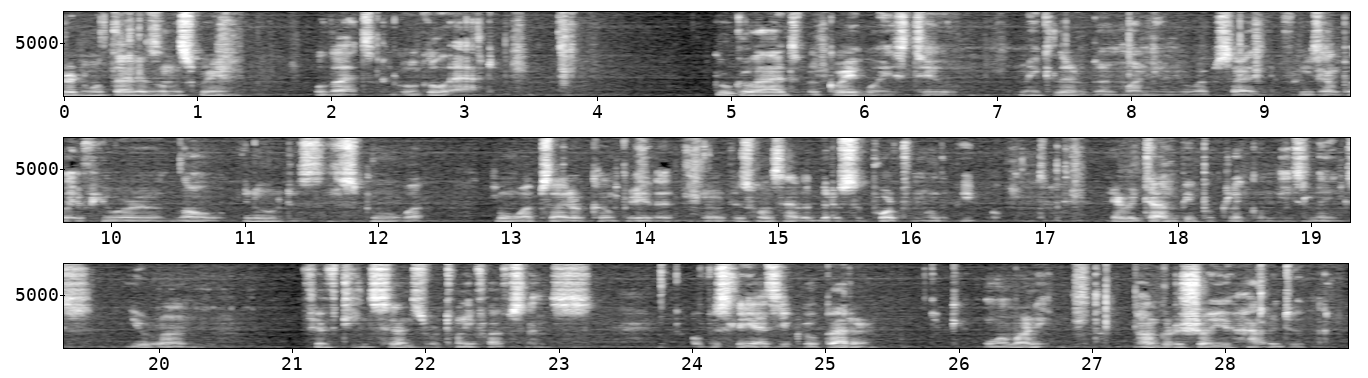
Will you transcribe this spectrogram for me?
what that is on the screen? Well, that's a Google ad. Google ads are great ways to make a little bit of money on your website. For example, if you were low, you know, just a small web, small website or company that you know just wants to have a bit of support from other people. Every time people click on these links, you earn 15 cents or 25 cents. Obviously, as you grow better, you get more money. Now I'm going to show you how to do that.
